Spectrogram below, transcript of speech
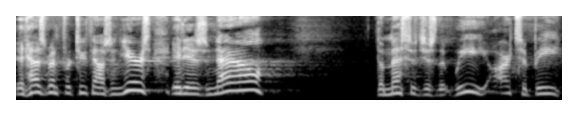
it has been for 2,000 years, it is now. The message is that we are to be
